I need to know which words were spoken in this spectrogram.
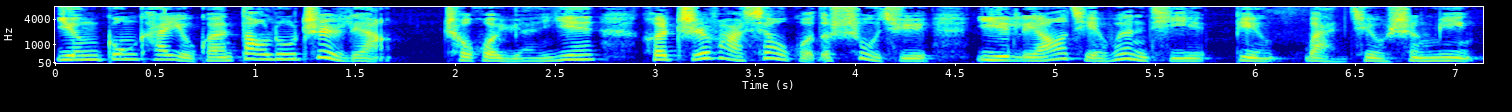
应公开有关道路质量、车祸原因和执法效果的数据，以了解问题并挽救生命。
